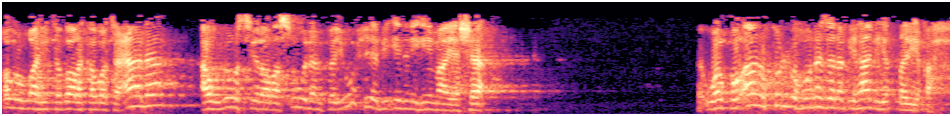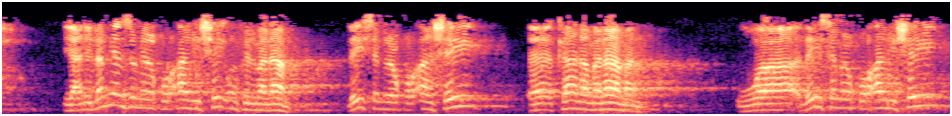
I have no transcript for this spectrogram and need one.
قول الله تبارك وتعالى أو يرسل رسولا فيوحي بإذنه ما يشاء. والقرآن كله نزل بهذه الطريقة. يعني لم ينزل من القرآن شيء في المنام. ليس من القرآن شيء آه، كان مناما. وليس من القرآن شيء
